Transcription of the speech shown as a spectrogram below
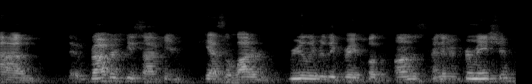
Um, Robert Kiyosaki, he has a lot of really, really great book on this kind of information.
